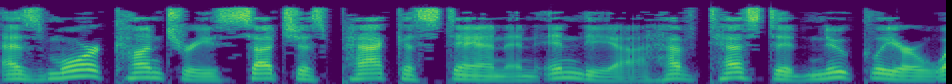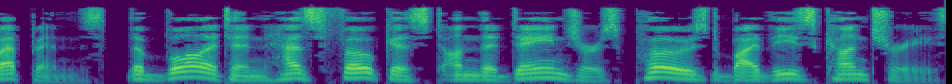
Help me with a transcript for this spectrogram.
As more countries such as Pakistan and India have tested nuclear weapons, the Bulletin has focused on the dangers posed by these countries.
